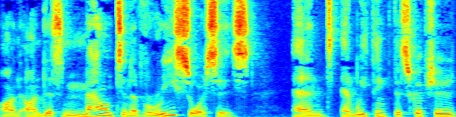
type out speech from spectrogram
on on this mountain of resources. And and we think the scripture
